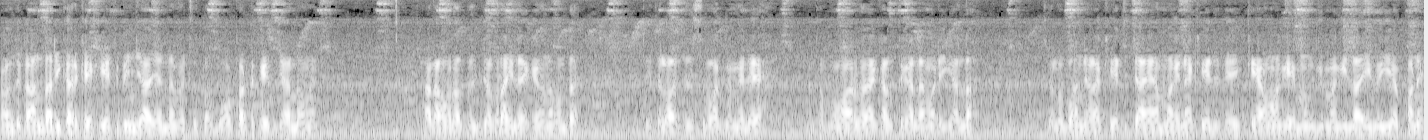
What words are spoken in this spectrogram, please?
ਹੁਣ ਦੁਕਾਨਦਾਰੀ ਕਰਕੇ ਖੇਤ ਵੀ ਨਹੀਂ ਜਾਇਆ ਜਾਂਦਾ ਮੈਥੋਂ ਤਾਂ ਬਹੁਤ ਘੱਟ ਖੇਤ ਜਾਂਦਾ ਮੈਂ। ਹਰਾ ਹੋਰਾ ਤੋਂ ਜਬਰਾ ਹੀ ਲੈ ਕੇ ਆਉਣਾ ਹੁੰਦਾ, ਤੇ ਚਲੋ ਅੱਜ ਸਵੱਗ ਮਿਲਿਆ, ਮੈਂ ਤਾਂ ਬਿਮਾਰ ਹੋਇਆ, ਗਲਤ ਗੱਲ ਆ, ਮਾੜੀ ਗੱਲ ਆ। ਚਲੋ ਬਾਹਰ ਜਾਣਾ ਖੇਤ ਚ ਆਵਾਂਗੇ, ਨਾ ਖੇਤ ਦੇਖ ਕੇ ਆਵਾਂਗੇ, ਮੂੰਗੀ ਮਾਂਗੀ ਲਾਈ ਹੋਈ ਆਪਾਂ ਨੇ।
